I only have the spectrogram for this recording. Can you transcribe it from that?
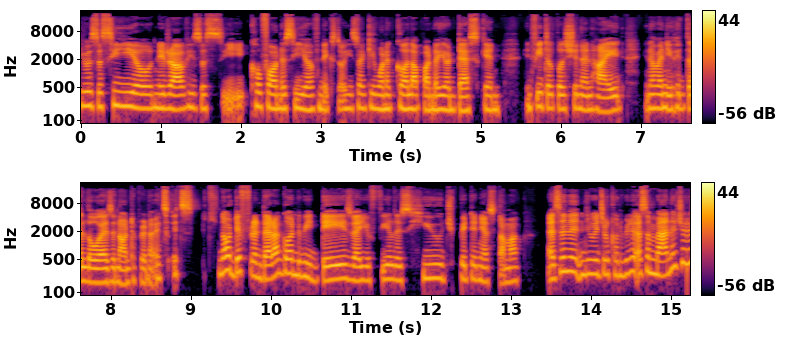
he was the CEO, Nirav. He's C- co-founder, CEO of Nextdoor. He's like, you want to curl up under your desk in in fetal position and hide. You know, when you hit the low as an entrepreneur, it's it's it's no different. There are going to be days where you feel this huge pit in your stomach as an individual contributor, as a manager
